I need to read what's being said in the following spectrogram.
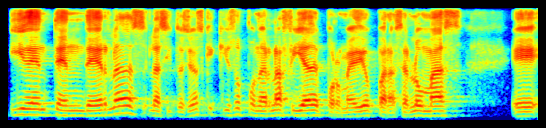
y de entender las, las situaciones que quiso poner la FIA de por medio para hacerlo más eh,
